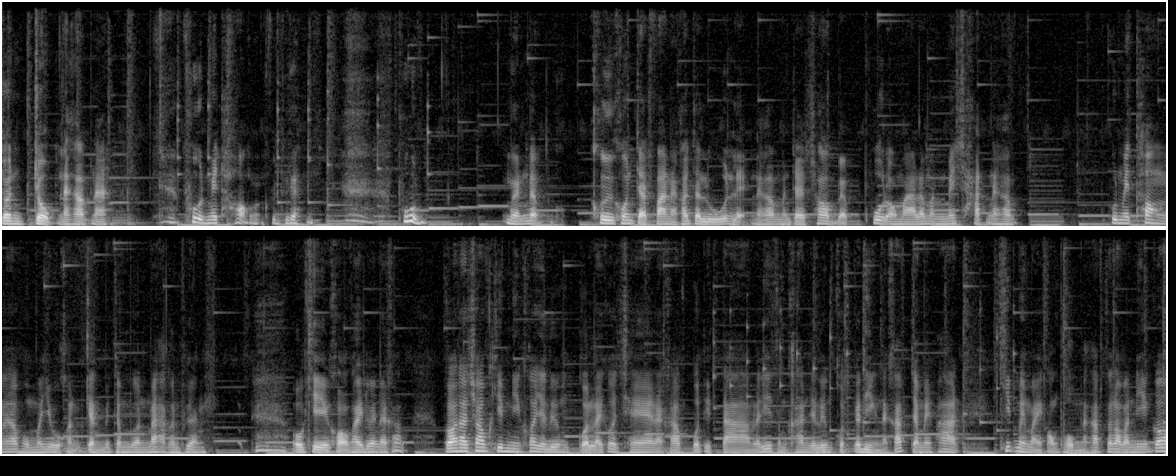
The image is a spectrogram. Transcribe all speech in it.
จนจบนะครับนะ พูดไม่ท่องเพื่อนพูดเหมือนแบบ คือคนจัดฟันอะเขาจะรู้แหละนะครับ มันจะชอบแบบพูดออกมาแล้วมันไม่ชัดนะครับ พูดไม่ท่องนะครับ ผมมาอยู่ขอนแก่นเป็นจำนวนมากเพื่อนๆโอเค ขออภัยด้วยนะครับก็ถ้าชอบคลิปนี้ก็อย่าลืมกดไลค์กดแชร์นะครับ กดติดตามและที่สำคัญอย่าลืมกดกระดิ่งนะครับ จะไม่พลาดคลิปใหม่ๆของผมนะครับสำหรับวันนี้ก็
